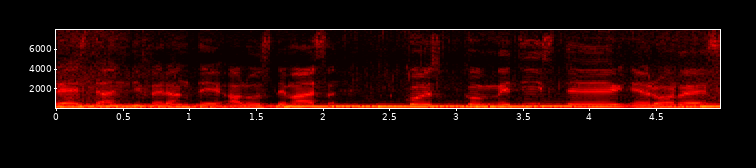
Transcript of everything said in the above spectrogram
eres tan diferente a los demás. Cos- cometiste errores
